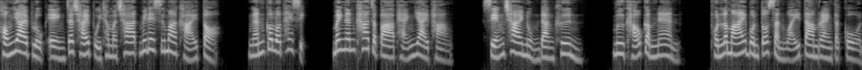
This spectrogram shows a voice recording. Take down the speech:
ของยายปลูกเองจะใช้ปุ๋ยธรรมชาติไม่ได้ซื้อมาขายต่อ งั้นก็ลดให้สิ ไม่งั้นข้าจะปาแผงยายพัง เสียงชายหนุ่มดังขึ้น มือเขากำแน่น ผลไม้บนโต๊ะสั่นไหวตามแรงตะโกน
